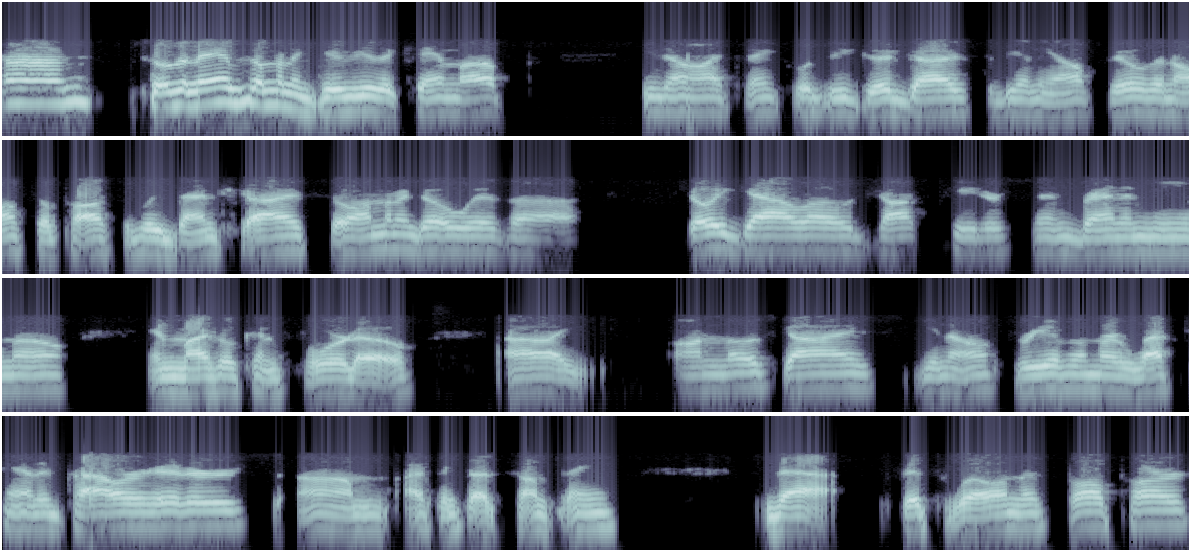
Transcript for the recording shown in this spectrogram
Um, so the names I'm going to give you that came up, you know, I think would be good guys to be in the outfield and also possibly bench guys. So I'm going to go with uh, Joey Gallo, Joc Pederson, Brandon Nimmo, and Michael Conforto. Uh, on those guys, you know, three of them are left-handed power hitters. Um, I think that's something that fits well in this ballpark,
